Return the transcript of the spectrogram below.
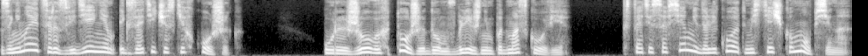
занимается разведением экзотических кошек. У Рыжовых тоже дом в ближнем Подмосковье. Кстати, совсем недалеко от местечка Мопсина,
